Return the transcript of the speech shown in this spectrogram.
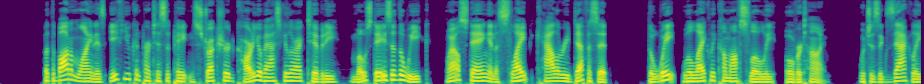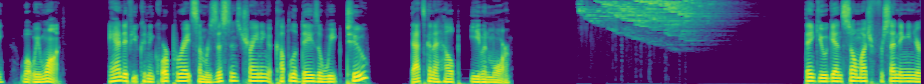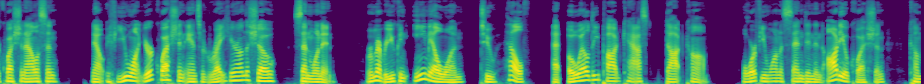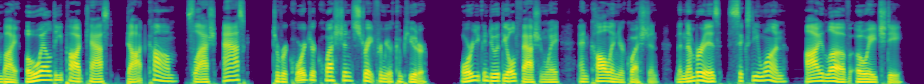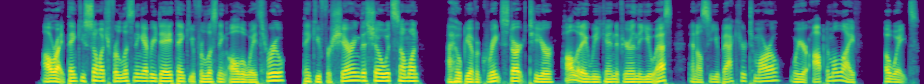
But the bottom line is if you can participate in structured cardiovascular activity most days of the week while staying in a slight calorie deficit, the weight will likely come off slowly over time, which is exactly what we want. And if you can incorporate some resistance training a couple of days a week too, that's going to help even more. Thank you again so much for sending in your question, Allison. Now, if you want your question answered right here on the show, send one in. Remember, you can email one to health at oldpodcast.com. Or if you want to send in an audio question, come by oldpodcast.com slash ask to record your question straight from your computer. Or you can do it the old fashioned way and call in your question. The number is 61 I love OHD. All right. Thank you so much for listening every day. Thank you for listening all the way through. Thank you for sharing this show with someone. I hope you have a great start to your holiday weekend if you're in the US, and I'll see you back here tomorrow where your optimal life awaits.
